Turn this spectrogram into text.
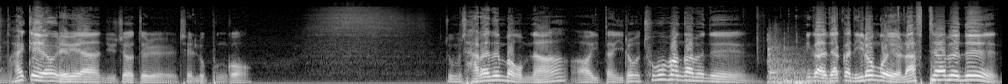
음, 할게요. 레벨한 유저들 제일 높은 거. 좀 잘하는 방 없나? 아, 일단 이러면 초보반 가면은, 그니까 약간 이런 거예요. 라스트 하면은,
